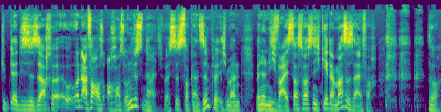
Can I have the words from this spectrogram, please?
gibt ja diese Sache und einfach aus, auch aus Unwissenheit. Weißt du, ist doch ganz simpel. Ich meine, wenn du nicht weißt, dass was nicht geht, dann mach es einfach. So.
